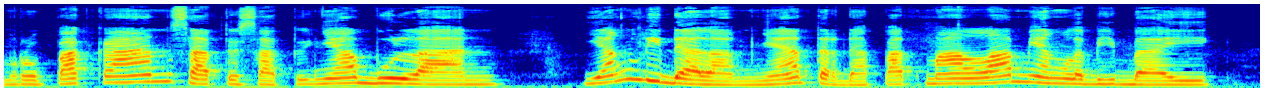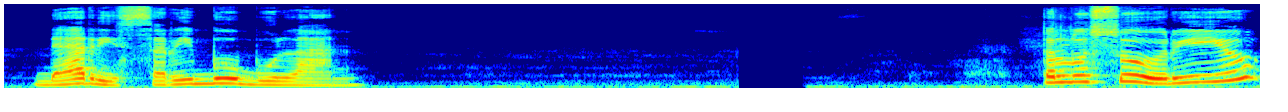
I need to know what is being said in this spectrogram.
merupakan satu-satunya bulan yang di dalamnya terdapat malam yang lebih baik dari seribu bulan. Telusuri yuk.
